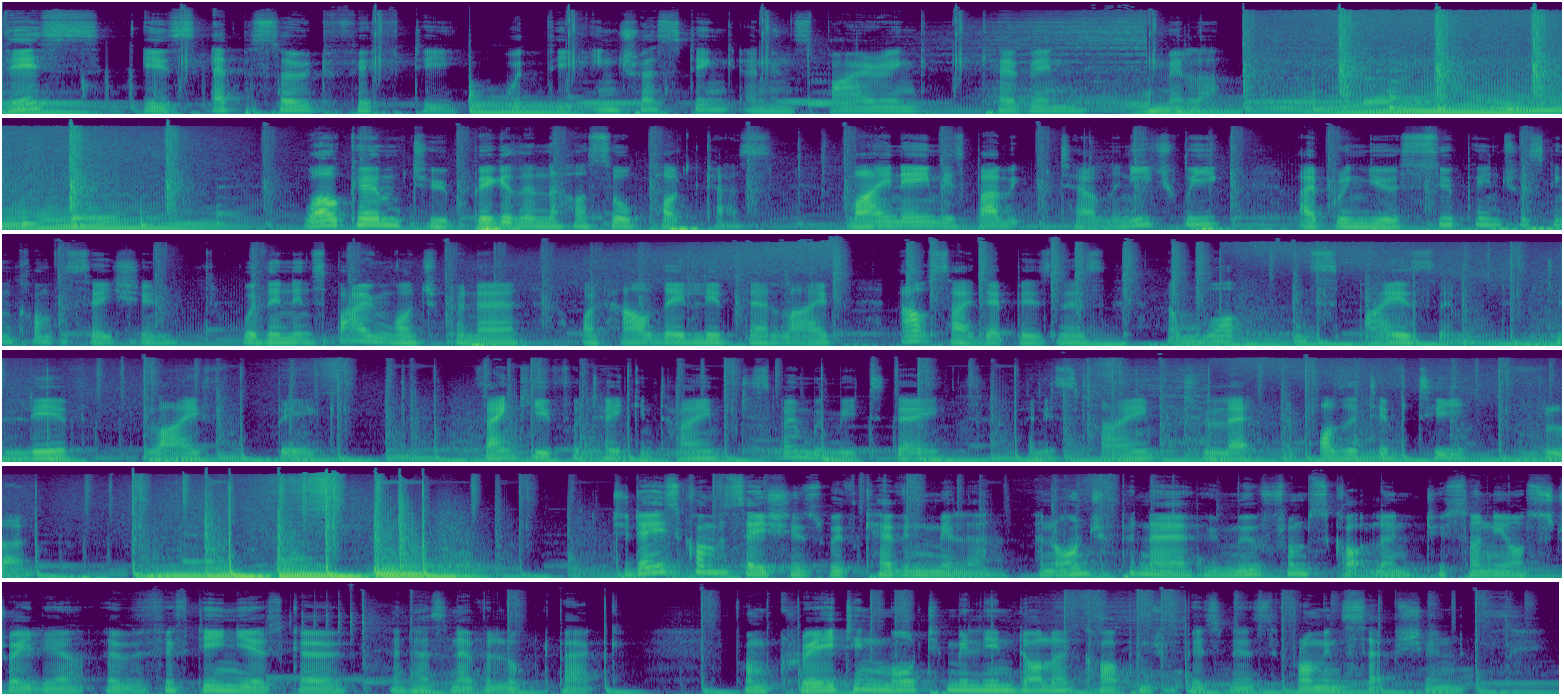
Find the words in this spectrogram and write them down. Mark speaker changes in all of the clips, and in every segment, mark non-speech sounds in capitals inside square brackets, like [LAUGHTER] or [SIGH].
Speaker 1: This is episode 50 with the interesting and inspiring Kevin Miller. Welcome to Bigger Than the Hustle podcast. My name is Bhavik Patel, and each week I bring you a super interesting conversation with an inspiring entrepreneur on how they live their life outside their business and what inspires them to live life big. Thank you for taking time to spend with me today, and it's time to let the positivity flow. Today's conversation is with Kevin Miller, an entrepreneur who moved from Scotland to sunny Australia over 15 years ago and has never looked back. From creating multi-million dollar carpentry business from inception,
